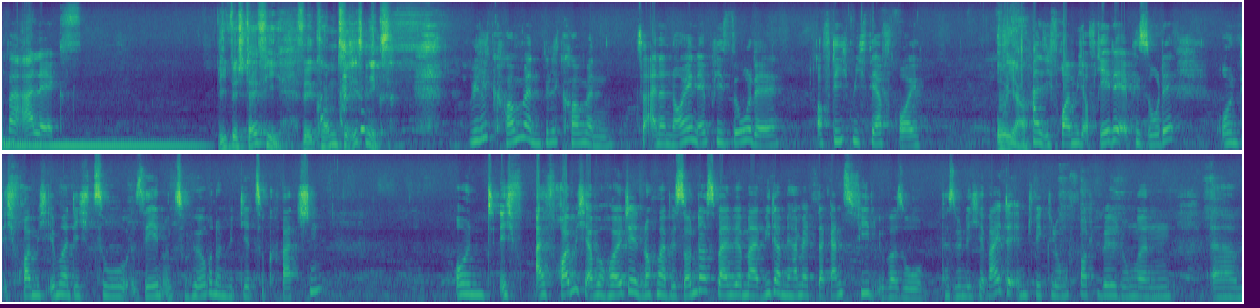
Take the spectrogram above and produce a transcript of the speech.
Lieber Alex. Liebe Steffi, willkommen zu Isnix. willkommen, willkommen zu einer neuen Episode, auf die ich mich sehr freue. Oh ja. Also ich freue mich auf jede Episode und ich freue mich immer, dich zu sehen und zu hören und mit dir zu quatschen. Und ich freue mich aber heute nochmal besonders, weil wir mal wieder, wir haben jetzt da ganz viel über so persönliche Weiterentwicklung, Fortbildungen, ähm,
